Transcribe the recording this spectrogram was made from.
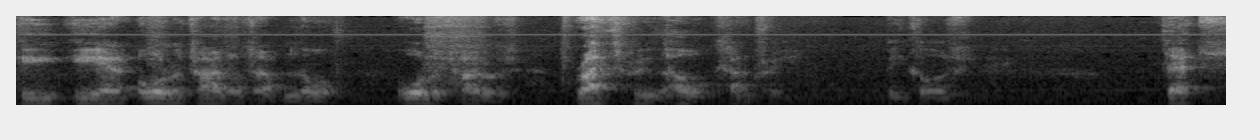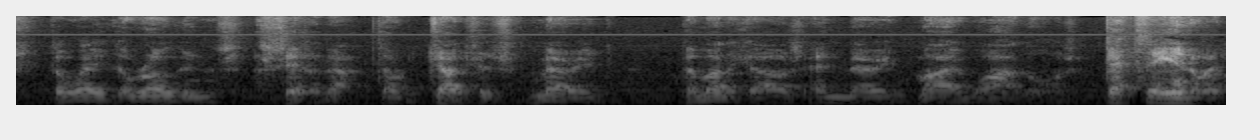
He, he had all the titles up north, all the titles right through the whole country because that's the way the Rogans set it up. The judges married the Manukau's and married my Wānoas. That's the end of it.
